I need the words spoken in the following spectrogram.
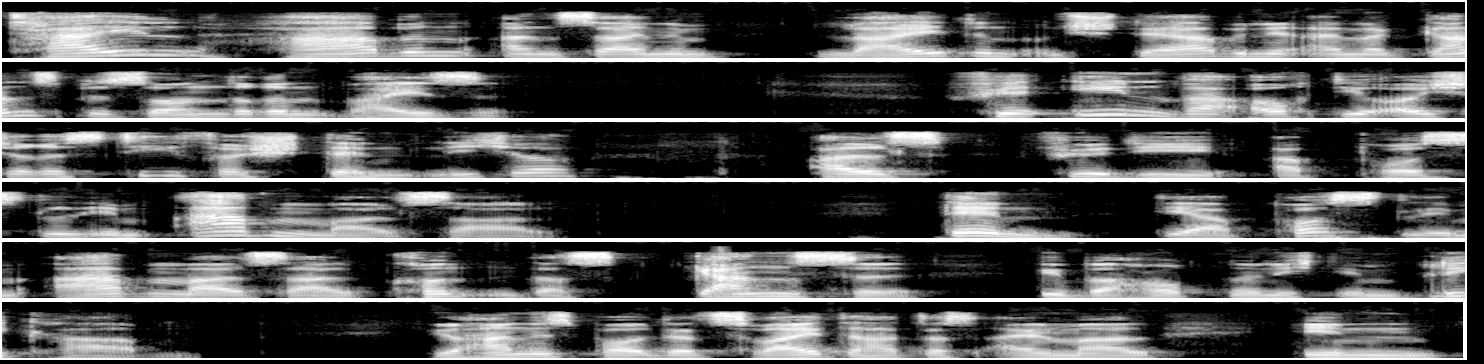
Teilhaben an seinem Leiden und Sterben in einer ganz besonderen Weise. Für ihn war auch die Eucharistie verständlicher als für die Apostel im Abendmahlsaal. Denn die Apostel im Abendmahlsaal konnten das Ganze überhaupt noch nicht im Blick haben. Johannes Paul II. hat das einmal in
